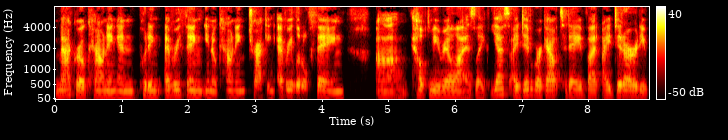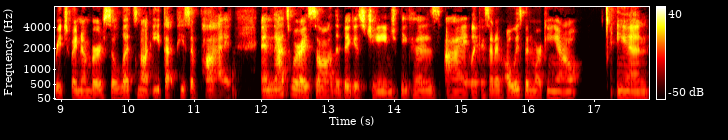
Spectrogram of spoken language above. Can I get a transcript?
macro counting and putting everything, you know, counting, tracking every little thing um, helped me realize like, yes, I did work out today, but I did already reach my number. So let's not eat that piece of pie. And that's where I saw the biggest change because I, like I said, I've always been working out and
